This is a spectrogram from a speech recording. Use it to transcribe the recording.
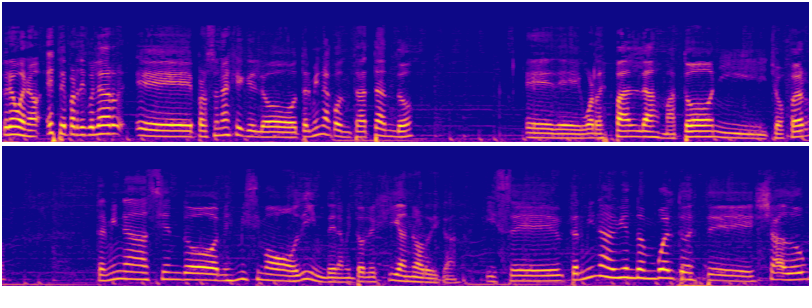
Pero bueno, este particular eh, personaje que lo termina contratando eh, de guardaespaldas, matón y chofer, termina siendo el mismísimo Odín de la mitología nórdica. Y se termina viviendo envuelto este Shadow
